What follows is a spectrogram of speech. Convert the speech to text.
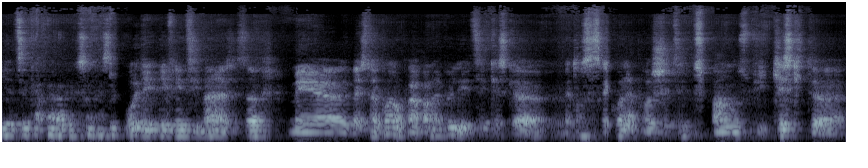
éthiques à faire avec ça. Oui, dé- définitivement, c'est ça. Mais euh, ben, c'est un point, on peut en parler un peu d'éthique. Qu'est-ce que, mettons, ce serait quoi l'approche éthique que tu penses? Puis qu'est-ce qui t'a.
